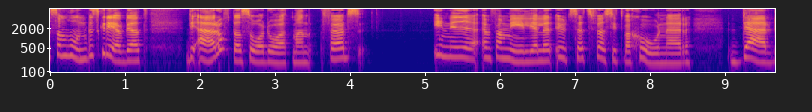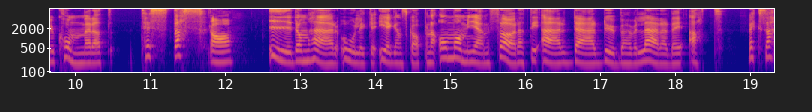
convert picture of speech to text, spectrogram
som hon beskrev det att det är ofta så då att man föds in i en familj eller utsätts för situationer där du kommer att testas Ja, i de här olika egenskaperna om och om igen för att det är där du behöver lära dig att växa.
